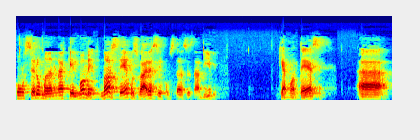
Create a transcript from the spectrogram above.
com o ser humano naquele momento. Nós temos várias circunstâncias na Bíblia que acontecem, ah,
